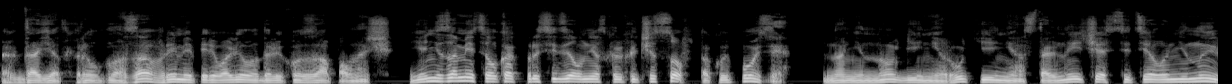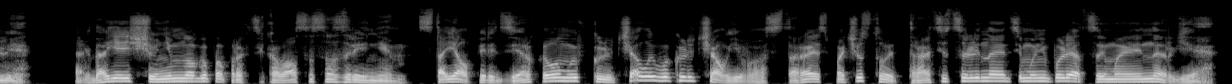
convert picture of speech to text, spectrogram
Когда я открыл глаза, время перевалило далеко за полночь. Я не заметил, как просидел несколько часов в такой позе. Но ни ноги, ни руки, ни остальные части тела не ныли. Тогда я еще немного попрактиковался со зрением. Стоял перед зеркалом и включал и выключал его, стараясь почувствовать, тратится ли на эти манипуляции моя энергия.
